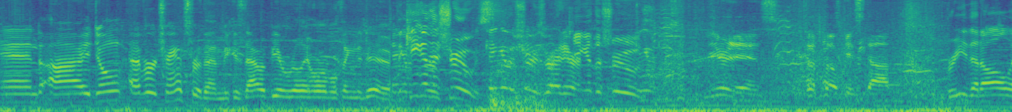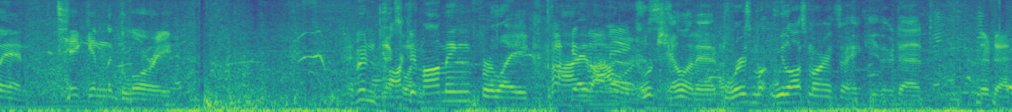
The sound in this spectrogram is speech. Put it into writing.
and I don't ever transfer them because that would be a really horrible thing to do. The king of the shrews. King of the Shrews right here. King of the shrews. Here it is. The Pokestop. Breathe it all in. Take in the glory. I've been pocket momming for like five momming. hours. We're killing it. Where's Mar- we lost Mario and Sahinki? They're dead. They're dead.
